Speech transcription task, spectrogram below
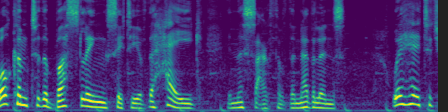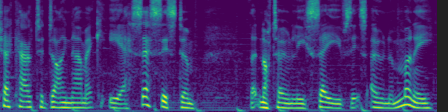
Welcome to the bustling city of The Hague in the south of the Netherlands. We're here to check out a dynamic ESS system that not only saves its owner money,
